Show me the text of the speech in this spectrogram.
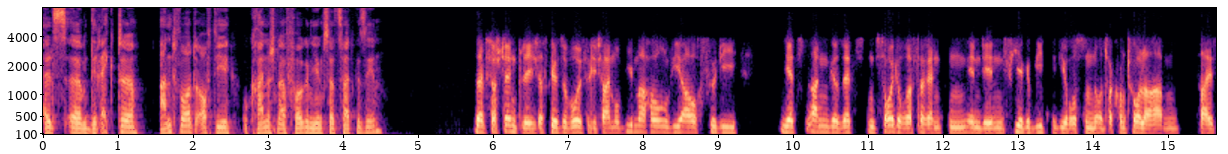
als ähm, direkte Antwort auf die ukrainischen Erfolge in jüngster Zeit gesehen? Selbstverständlich. Das gilt sowohl für die Teilmobilmachung wie auch für die jetzt angesetzten Pseudoreferenten in den vier Gebieten, die die Russen unter Kontrolle haben, sei es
